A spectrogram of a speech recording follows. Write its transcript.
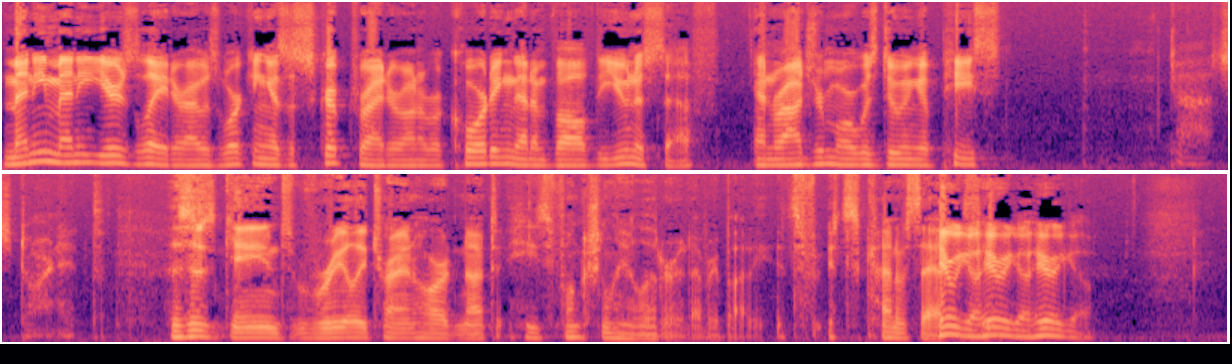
Many many years later, I was working as a scriptwriter on a recording that involved UNICEF, and Roger Moore was doing a piece. Gosh darn it! This is Gaines really trying hard not to. He's functionally illiterate. Everybody, it's it's kind of sad. Here we go. Here we go. Here we go.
